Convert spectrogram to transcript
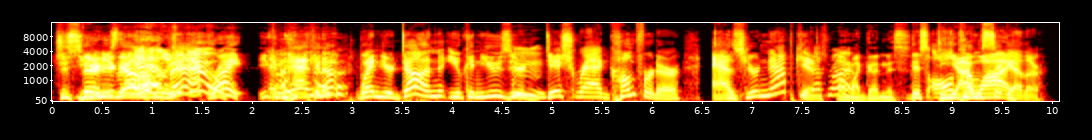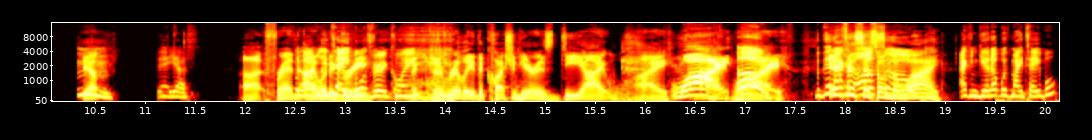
just There use you that go. on Yeah, the that's what you Right. You can hack it up. When you're done, you can use your Mm. dish rag comforter as your napkin. That's right. Oh my goodness. This all comes DIY. together. Yep. Mm. Yeah, yes. Uh, Fred, It's a I lovely would table. agree. It's very clean. The, the- really, the question here is DIY. Why? Why? But then Emphasis I can also, on the why. I can get up with my table.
